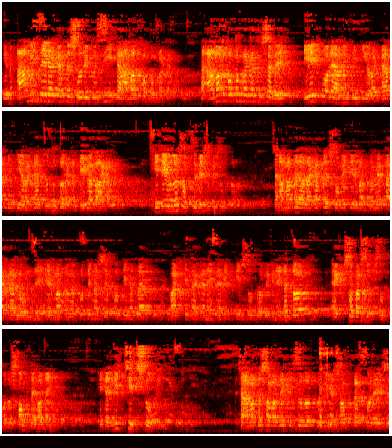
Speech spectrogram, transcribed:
কিন্তু আমি যে রাকাতে শরিক হয়েছি, এটা আমার প্রথম রাকাত। তা আমার প্রথম রাকাত হিসাবে এরপরে আমি দ্বিতীয় রাকাত, তৃতীয় রাকাত, চতুর্থ রাকাত এইভাবে আগাম এটাই হলো সবচেয়ে বেশি বিশুদ্ধ। আমাদের এলাকাতে সমিতির মাধ্যমে টাকা লোন দেয়। এর মাধ্যমে প্রতি মাসে প্রতি হাজার বাড়তি টাকা নেই এটা কি সুদ হবে কিনা? এটা তো একশো পার্সেন্ট সুদ, কোনো সন্দেহ নেই। এটা নিশ্চিত সুদ। আমাদের সমাজে কিছু লোক দুনিয়া সব কাজ করে এসে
